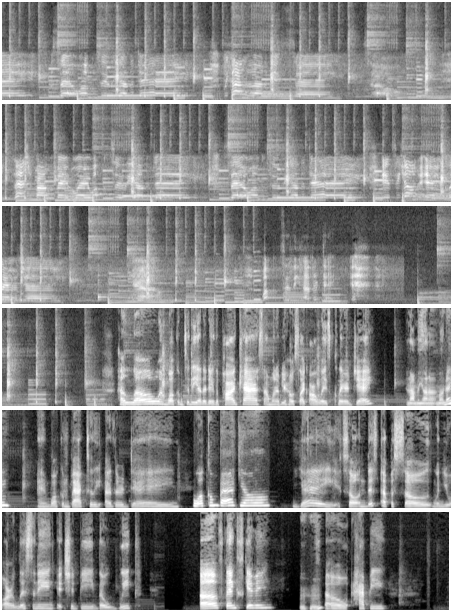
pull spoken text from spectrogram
Hello and welcome to the other day, the podcast. I'm one of your hosts, like always, Claire J. And I'm Ayana Monet. And welcome back to the other day. Welcome back, y'all. Yay! So, in this episode, when you are listening, it should be the week of Thanksgiving. Mm-hmm. So, happy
